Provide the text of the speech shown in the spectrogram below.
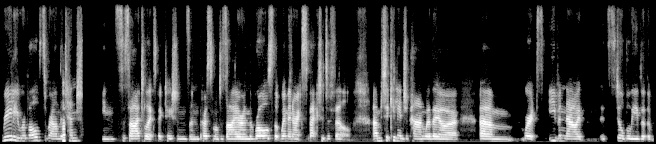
really revolves around the tension between societal expectations and personal desire and the roles that women are expected to fill, um, particularly in Japan, where they are, um, where it's even now, it, it's still believed that the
